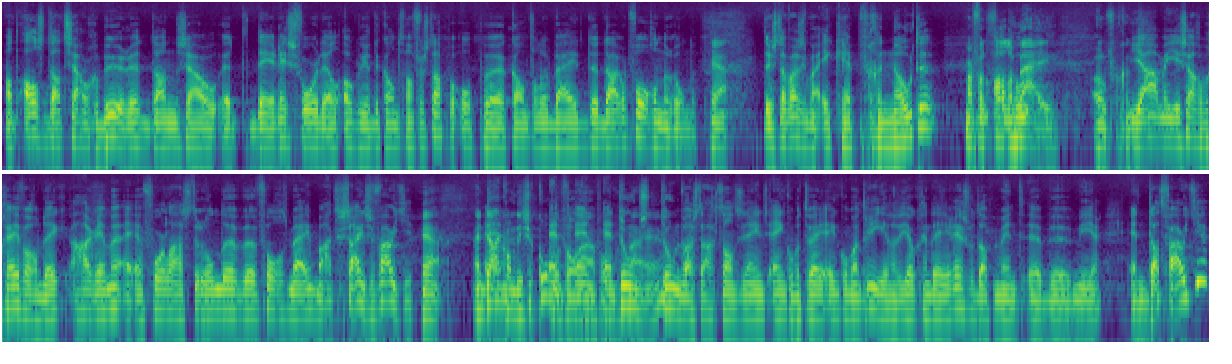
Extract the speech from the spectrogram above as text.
Want als dat zou gebeuren, dan zou het DRS-voordeel ook weer de kant van Verstappen opkantelen bij de daaropvolgende ronde. Ja. Dus daar was ik maar. Ik heb genoten. Maar van, Van allebei, overigens. Ja, maar je zag op een gegeven ogenblik, remmen, eh, voorlaatste ronde, eh, volgens mij, maakte Sainz een foutje. Ja. En daar kwam die seconde en, van en, aan, en volgens toen, mij, toen was de achterstand ineens 1,2, 1,3 en had hij ook geen DRS op dat moment eh, meer. En dat foutje,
